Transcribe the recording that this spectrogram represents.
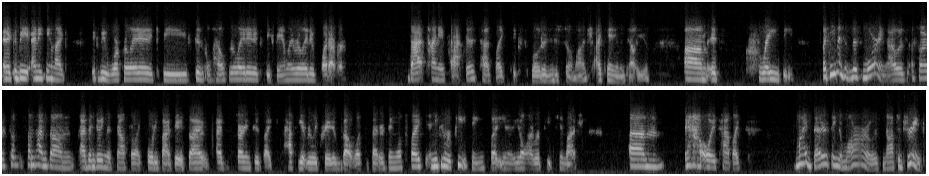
And it could be anything like it could be work related, it could be physical health related, it could be family related, whatever. That tiny practice has like exploded into so much. I can't even tell you. Um, it's crazy like even this morning i was so i was sometimes um i've been doing this now for like 45 days so I, i'm starting to like have to get really creative about what the better thing looks like and you can repeat things but you know you don't want to repeat too much. Um and i always have like my better thing tomorrow is not to drink.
